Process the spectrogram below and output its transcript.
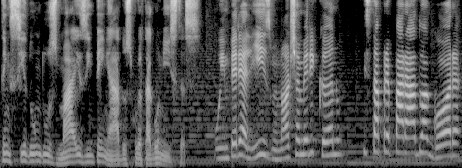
têm sido um dos mais empenhados protagonistas. O imperialismo norte-americano está preparado agora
